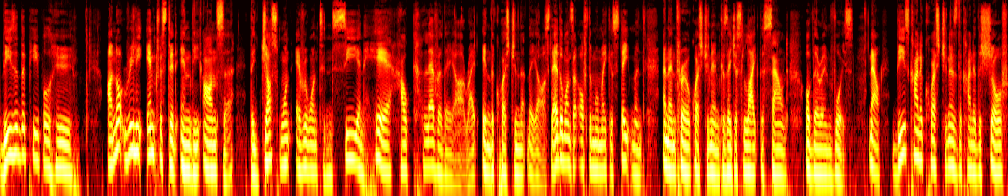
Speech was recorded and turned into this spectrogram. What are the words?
These are the people who are not really interested in the answer. They just want everyone to see and hear how clever they are, right? In the question that they ask. They're the ones that often will make a statement and then throw a question in because they just like the sound of their own voice. Now, these kind of questioners, the kind of the show off,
